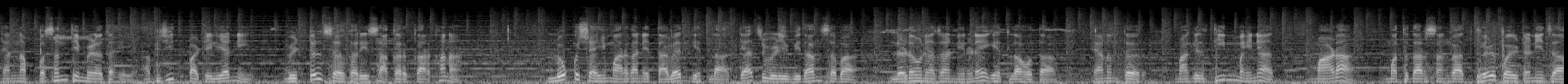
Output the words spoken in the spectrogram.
त्यांना पसंती मिळत आहे. अभिजित पाटील यांनी विठ्ठल सहकारी साखर कारखाना लोकशाही मार्गाने ताब्यात घेतला. त्याचवेळी विधानसभा लढवण्याचा निर्णय घेतला होता. त्यानंतर मागील तीन महिन्यात माडा मतदारसंघात खेळ पैठणीचा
